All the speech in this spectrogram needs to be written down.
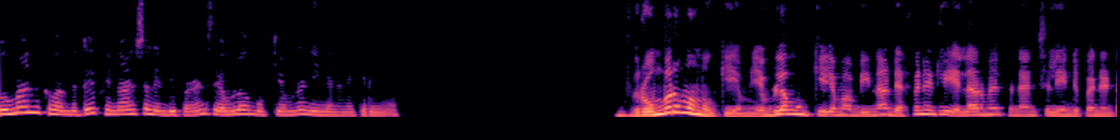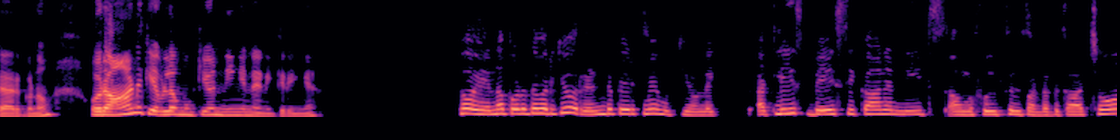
விமனுக்கு வந்துட்டு ஃபினான்ஷியல் இண்டிபெண்டன்ஸ் எவ்வளவு முக்கியம்னு நீங்க நினைக்கிறீங்க? ரொம்ப ரொம்ப முக்கியம். எவ்வளவு முக்கியம் அப்படின்னா டெஃபினெட்லி எல்லாருமே ஃபினான்ஷியலி இண்டிபெண்டா இருக்கணும். ஒரு ஆணுக்கு எவ்வளவு முக்கியம் நீங்க நினைக்கிறீங்க? ஸோ என்னை பொறுத்த வரைக்கும் ரெண்டு பேருக்குமே முக்கியம். லைக் அட்லீஸ்ட் பேசிக்கான நீட்ஸ் அவங்க ஃபுல்ஃபில் பண்றதுக்காச்சும்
